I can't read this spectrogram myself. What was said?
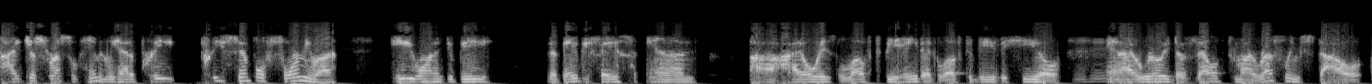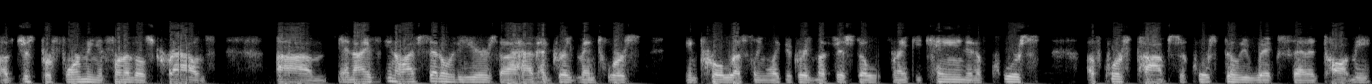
I just wrestled him, and we had a pretty pretty simple formula. He wanted to be the baby face, and uh, I always loved to be hated, loved to be the heel, Mhm. and I really developed my wrestling style of just performing in front of those crowds. Um, and I've, you know, I've said over the years that I have had great mentors in pro wrestling, like the great Mephisto, Frankie Kane, and of course, of course, Pops, of course, Billy Wicks that had taught me.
